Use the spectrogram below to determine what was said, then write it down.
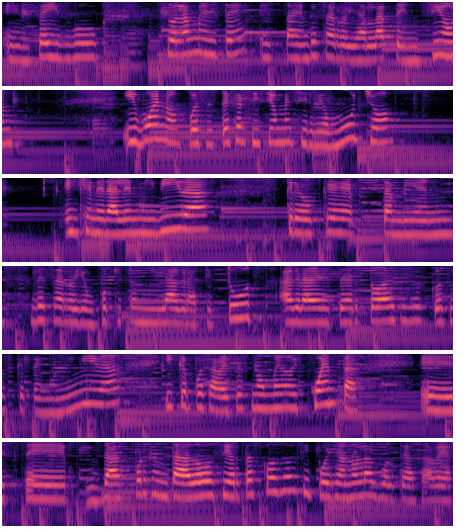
en Facebook, solamente está en desarrollar la atención. Y bueno, pues este ejercicio me sirvió mucho en general en mi vida. Creo que también desarrolló un poquito en mí la gratitud, agradecer todas esas cosas que tengo en mi vida y que pues a veces no me doy cuenta. Este, das por sentado ciertas cosas y pues ya no las volteas a ver.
